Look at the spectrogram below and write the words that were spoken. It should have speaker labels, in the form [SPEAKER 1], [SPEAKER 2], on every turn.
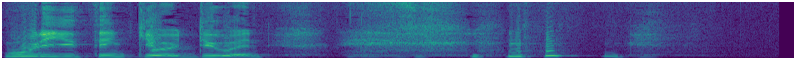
[SPEAKER 1] What do you think you're doing?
